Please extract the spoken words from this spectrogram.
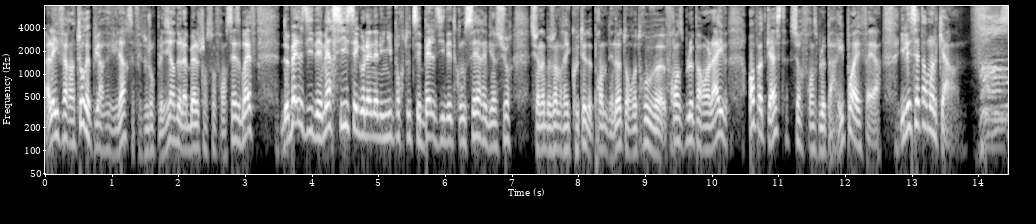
allez y faire un tour. Et puis Hervé Villard, ça fait toujours plaisir, de la belle chanson française. Bref, de belles idées. Merci Ségolène Aluni pour toutes ces belles idées de concert. Et bien sûr, si on a besoin de réécouter, de prendre des notes, on retrouve euh, France Bleu par en live en podcast sur francebleuparis.fr. Il est 7h moins le quart. France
